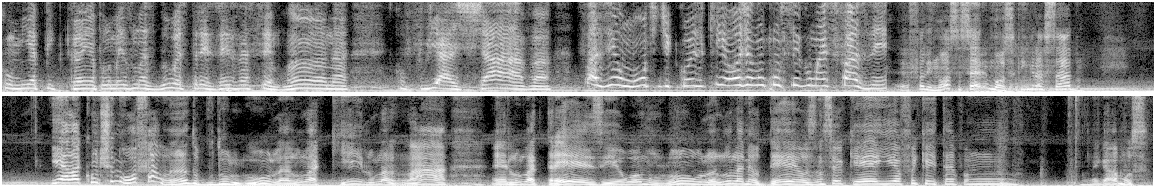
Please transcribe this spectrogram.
comia picanha pelo menos umas duas, três vezes na semana, viajava, fazia um monte de coisa que hoje eu não consigo mais fazer. Eu falei, nossa, sério moça, que engraçado. E ela continuou falando do Lula, Lula aqui, Lula lá, é, Lula 13, eu amo Lula, Lula é meu Deus, não sei o que. E eu fiquei, tá, hum, legal moça.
